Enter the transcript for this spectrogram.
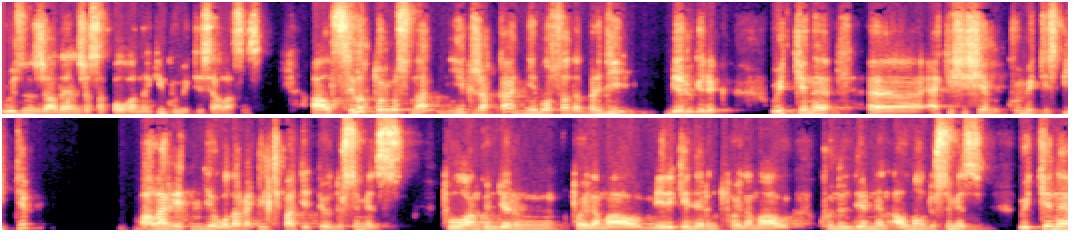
өзіңіз жағдайыңыз жасап болғаннан кейін көмектесе аласыз. Ал сыйлық тұрғысынан екі жаққа не болса да бірдей беру керек. Өйткені ә, әке шешем көмектеспейді деп бала ретінде оларға ілтипат етпеу дұрыс емес. Туылған күндерін тойламау мерекелерін тойламау көңілдерінен алмау дұрыс емес. Өйткені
